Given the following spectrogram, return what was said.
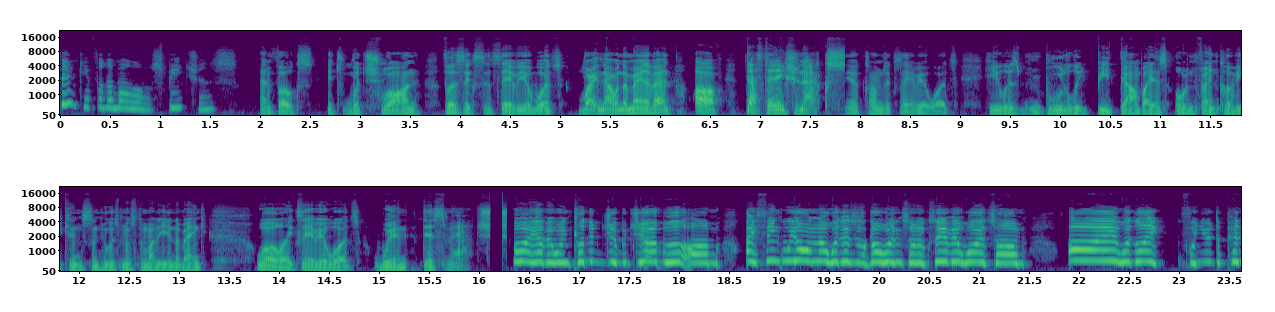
thank you for the moral speeches. And folks, it's Rich Swann versus Xavier Woods right now in the main event of Destination X. Here comes Xavier Woods. He was brutally beat down by his own friend Kofi Kingston, who is Mr. Money in the Bank. Will Xavier Woods win this match? Alright, everyone, cut the jibber jabber. Um, I think we all know where this is going. So Xavier Woods, um, I would like for you to pin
